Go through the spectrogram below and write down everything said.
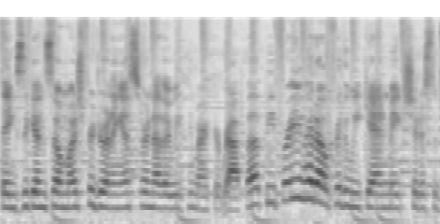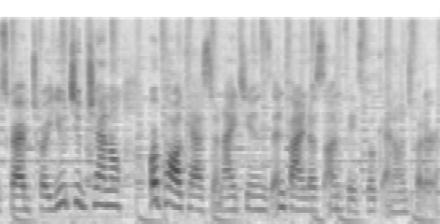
Thanks again so much for joining us for another weekly market wrap up. Before you head out for the weekend, make sure to subscribe to our YouTube channel or podcast on iTunes and find us on Facebook and on Twitter.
